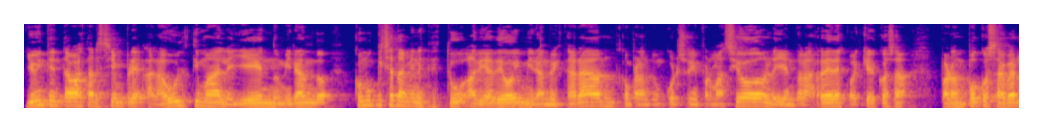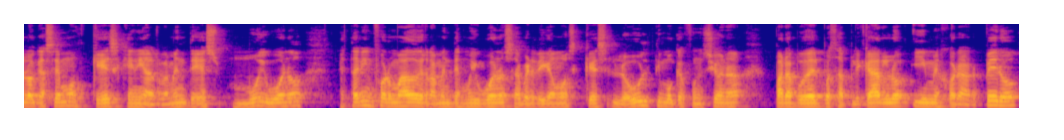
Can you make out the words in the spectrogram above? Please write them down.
Yo intentaba estar siempre a la última, leyendo, mirando, como quizá también estés tú a día de hoy mirando Instagram, comprando un curso de información, leyendo las redes, cualquier cosa, para un poco saber lo que hacemos, que es genial, realmente es muy bueno estar informado y realmente es muy bueno saber, digamos, qué es lo último que funciona para poder pues aplicarlo y mejorar. Pero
